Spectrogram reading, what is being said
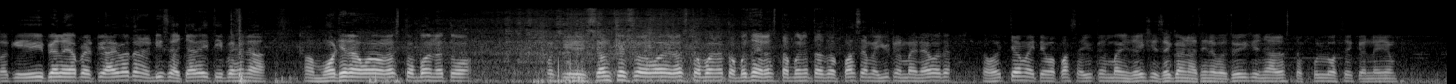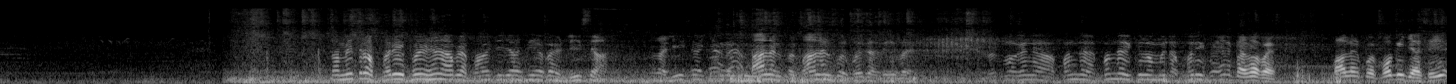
બાકી એ પહેલાં આપણે ટ્રે આવ્યા હતા ને, ડીસા ચારેયથી પહેલાં. આ મોઢેરાવાળો રસ્તો બંધ હતો. પછી શંખેશ્વર વાળો રસ્તો બંધ હતો બધા રસ્તા બંધ હતા. તો પાછા અમે યુટર્ન મારીને આવ્યા હતા. તો અત્યારમાં તેવા પાછા યુટર્ન મારીને જઈશું જગાણા થઈને. હવે જોઈશું ને આ રસ્તો ખુલ્લો છે કે નહીં એમ. તો મિત્રો, ફરી ફરી છે ને આપણે પહોંચી ગયા છીએ ભાઈ ડીસા. અને ડીસા ક્યાં ગયા? પાલનપુર પાલનપુર ભેગા છીએ ભાઈ. લગભગ એને પંદર પંદર કિલોમીટર ફરી ફરી ભાઈ ભાઈ પાલનપુર પહોંચી ગયા છીએ.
